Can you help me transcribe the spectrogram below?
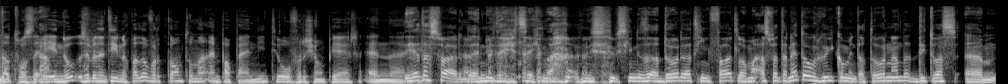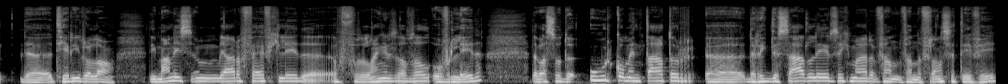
Dat was de 1-0. Ze hebben het hier nog wel over Cantona en Papin, niet over Jean-Pierre. En, uh, ja, dat is waar. Ja. Nu dat je het zegt, maar misschien is dat door dat ging fout lopen. Maar als we het net over goede commentatoren hadden, dit was um, de, Thierry Roland. Die man is een jaar of vijf geleden, of langer zelfs al, overleden. Dat was zo de oercommentator, uh, de Rick de Sadeleer, zeg maar, van, van de Franse tv.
